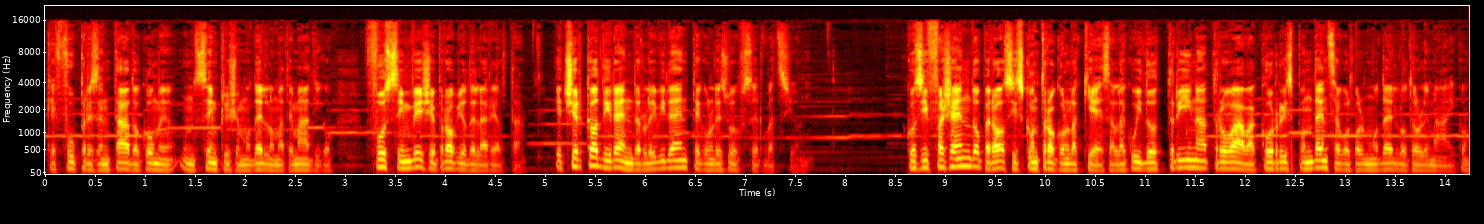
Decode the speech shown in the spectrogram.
che fu presentato come un semplice modello matematico, fosse invece proprio della realtà, e cercò di renderlo evidente con le sue osservazioni. Così facendo, però, si scontrò con la Chiesa, la cui dottrina trovava corrispondenza col modello tolemaico,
